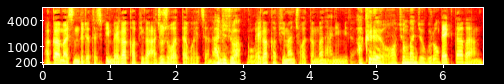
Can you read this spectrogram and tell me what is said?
아까 말씀드렸다시피 메가커피가 아주 좋았다고 했잖아요. 아주 좋았고. 메가커피만 좋았던 건 아닙니다. 아 그래요. 전반적으로. 백다방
